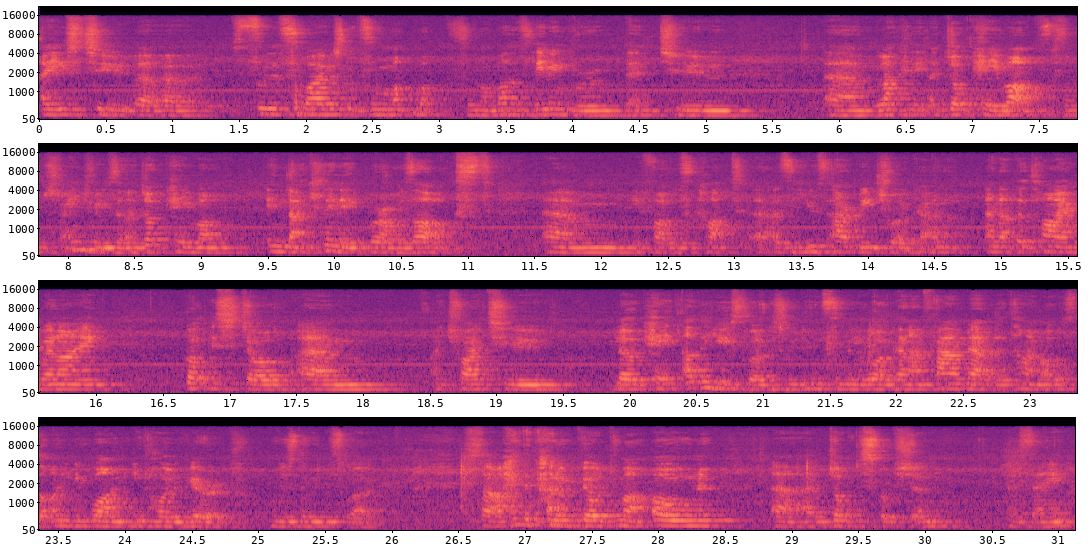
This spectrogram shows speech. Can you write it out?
I used to, uh, uh, through the survivors group from my, from my mother's living room, then to, um, luckily a job came up, for some strange reason, a job came up in that clinic where I was asked um, if I was cut as a youth outreach worker. And, and at the time when I got this job, um, I tried to locate other youth workers who were doing similar work, and I found out at the time I was the only one in whole of Europe who was doing this work. So I had to kind of build my own uh, job description, per se.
